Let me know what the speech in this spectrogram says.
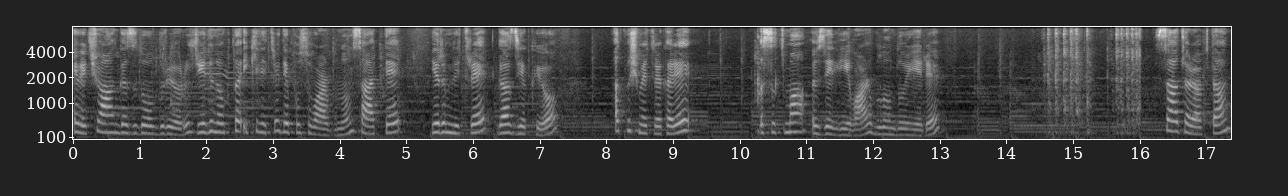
Evet şu an gazı dolduruyoruz. 7.2 litre deposu var bunun. Saatte yarım litre gaz yakıyor. 60 metrekare ısıtma özelliği var bulunduğu yeri. Sağ taraftan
